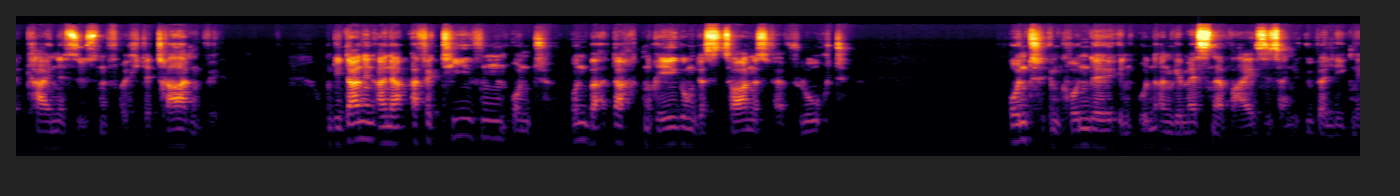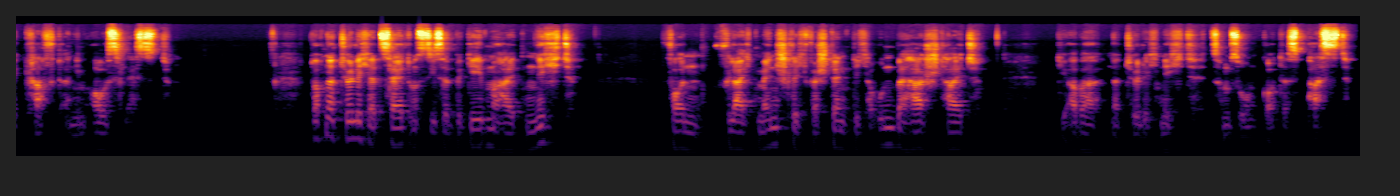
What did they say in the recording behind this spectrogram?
der keine süßen Früchte tragen will. Und die dann in einer affektiven und unbedachten Regung des Zornes verflucht und im Grunde in unangemessener Weise seine überlegene Kraft an ihm auslässt. Doch natürlich erzählt uns diese Begebenheit nicht von vielleicht menschlich verständlicher Unbeherrschtheit, die aber natürlich nicht zum Sohn Gottes passt.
